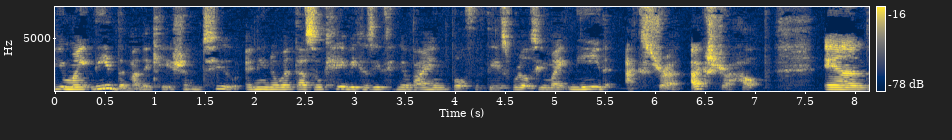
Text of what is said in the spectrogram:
you might need the medication too. And you know what? That's okay because you can combine both of these worlds. You might need extra, extra help. And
